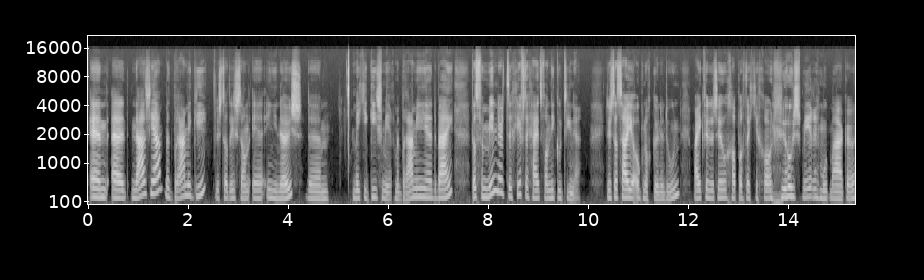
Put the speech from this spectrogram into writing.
En nausea met Brahmi ghee, dus dat is dan eh, in je neus, de, een beetje ghee smeren met Brahmi eh, erbij. Dat vermindert de giftigheid van nicotine. Dus dat zou je ook nog kunnen doen. Maar ik vind het heel grappig dat je gewoon zo smerig moet maken.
